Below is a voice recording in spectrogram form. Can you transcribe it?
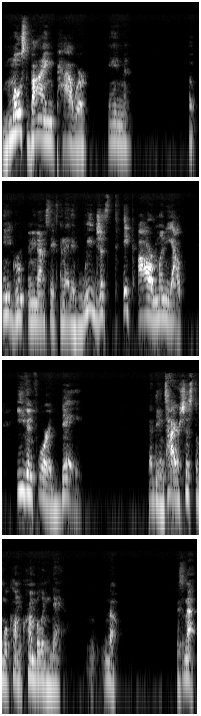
most buying power in of any group in the United States, and that if we just take our money out, even for a day, that the entire system will come crumbling down. No, it's not.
